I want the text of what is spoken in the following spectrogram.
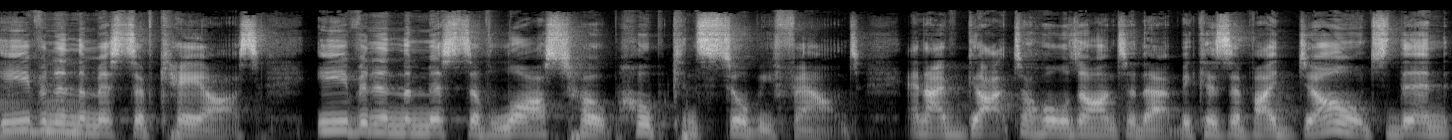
even in mm-hmm. the midst of chaos, even in the midst of lost hope, hope can still be found. And I've got to hold on to that because if I don't, then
